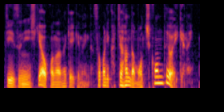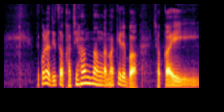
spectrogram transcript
事実認識は行わなきゃいけないんだ。そこに価値判断持ち込んではいけない。でこれは実は価値判断がなければ社会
